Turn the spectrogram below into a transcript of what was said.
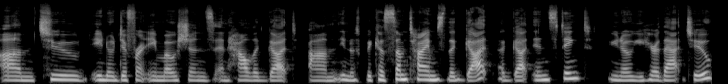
um, to you know different emotions and how the gut um, you know because sometimes the gut a gut instinct you know you hear that too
